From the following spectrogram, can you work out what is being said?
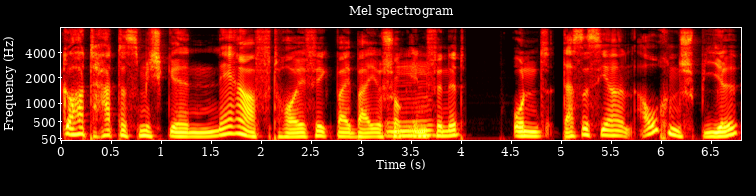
Gott, hat es mich genervt häufig bei Bioshock mhm. Infinite. Und das ist ja auch ein Spiel,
